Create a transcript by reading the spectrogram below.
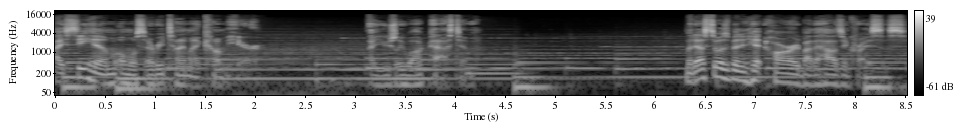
I see him almost every time I come here. I usually walk past him. Modesto has been hit hard by the housing crisis.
